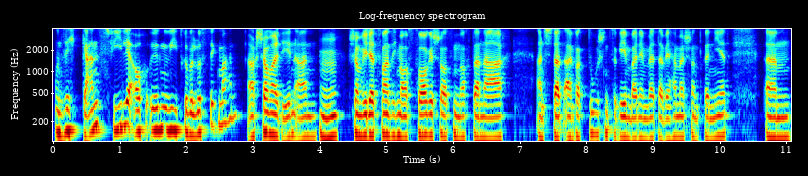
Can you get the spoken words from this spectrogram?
und sich ganz viele auch irgendwie drüber lustig machen? Ach, schau mal den an. Schon wieder 20 Mal aufs Tor geschossen noch danach, anstatt einfach duschen zu gehen bei dem Wetter. Wir haben ja schon trainiert. Ähm,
